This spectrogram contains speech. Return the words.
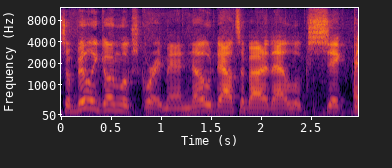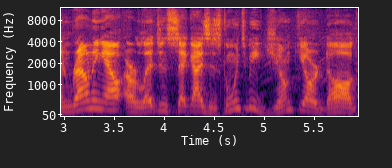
So Billy Gunn looks great, man. No doubts about it. That looks sick. And rounding out our Legend set, guys, is going to be Junkyard Dog,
